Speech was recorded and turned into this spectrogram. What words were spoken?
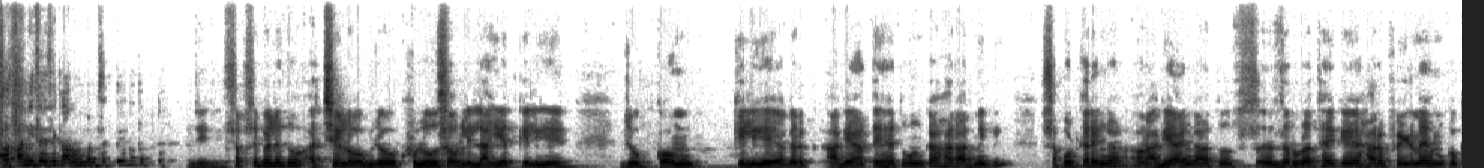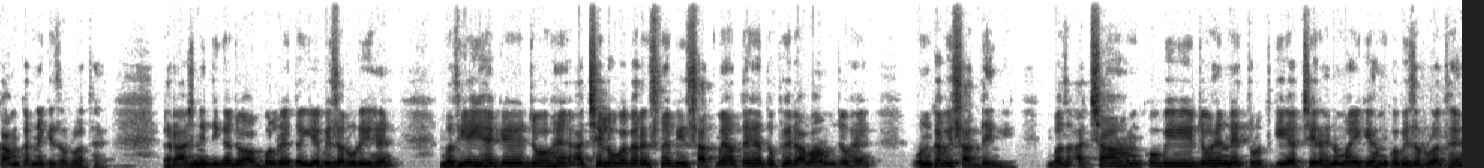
आसानी से ऐसे कानून बन सकते हैं ना तब तो। जी जी सबसे पहले तो अच्छे लोग जो खुलूस और लिलाहियत के लिए जो कौम के लिए अगर आगे आते हैं तो उनका हर आदमी भी सपोर्ट करेगा और आगे आएगा तो ज़रूरत है कि हर फ़ील्ड में हमको काम करने की ज़रूरत है। राजनीति का जो आप बोल रहे हैं तो ये भी ज़रूरी है। बस यही है कि जो है अच्छे लोग अगर इसमें भी साथ में आते हैं तो फिर आवाम जो है उनका भी साथ देंगी। बस अच्छा हमको भी जो है नेतृत्व की, अच्छी रहनुमाई की हमको भी ज़रूरत है।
